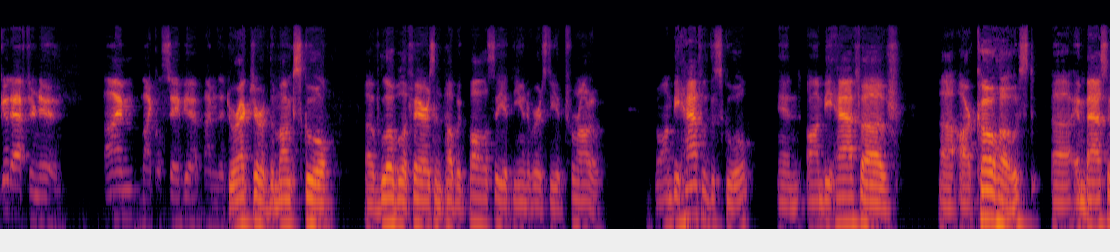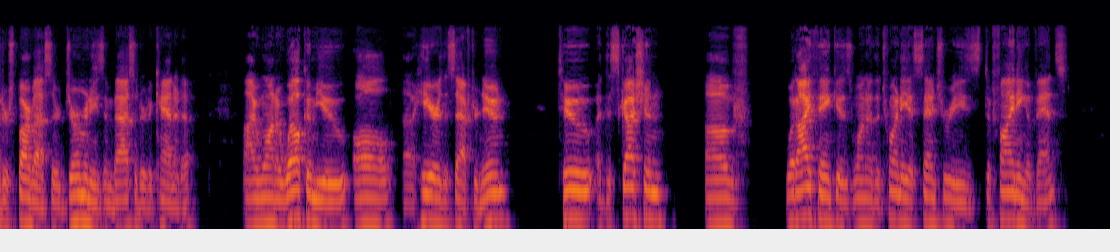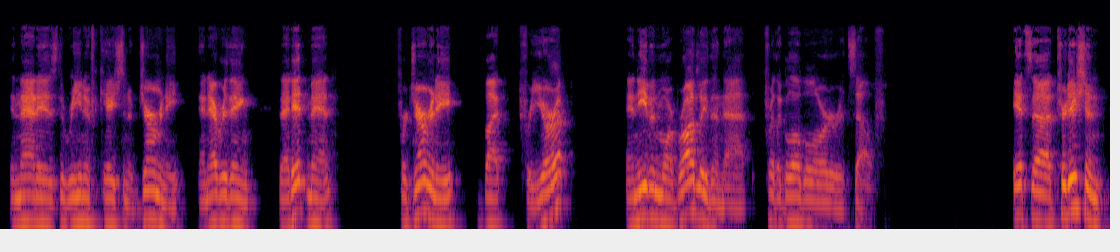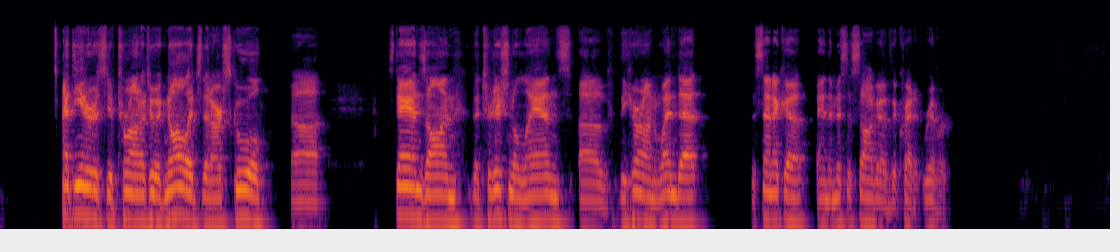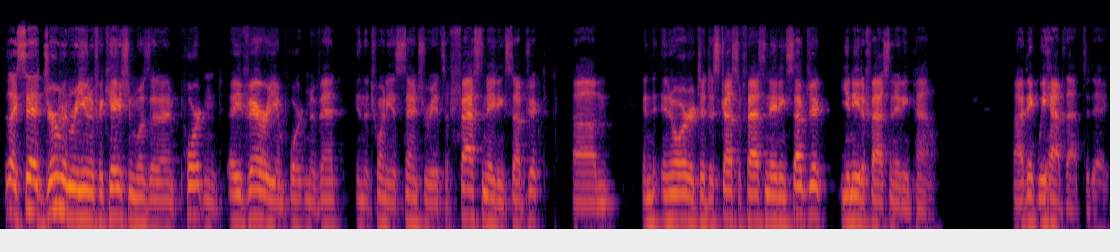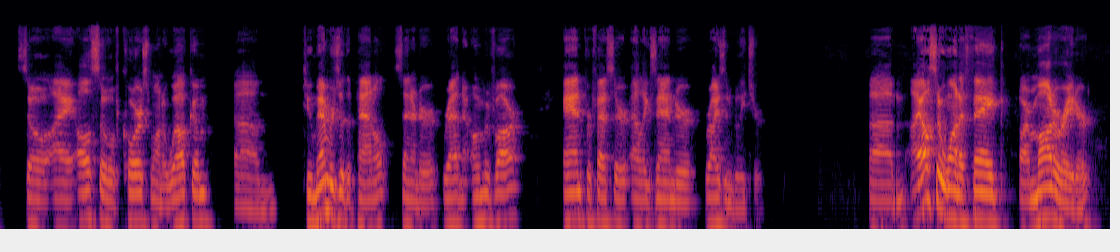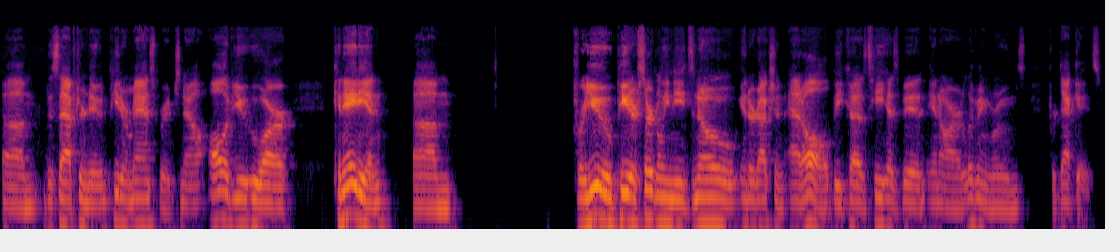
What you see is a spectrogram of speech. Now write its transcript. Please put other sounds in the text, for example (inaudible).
Good afternoon. I'm Michael Sabia. I'm the director of the Munk School of Global Affairs and Public Policy at the University of Toronto. So on behalf of the school and on behalf of uh, our co-host, uh, Ambassador Sparwasser, Germany's ambassador to Canada, I want to welcome you all uh, here this afternoon to a discussion of what I think is one of the 20th century's defining events, and that is the reunification of Germany and everything that it meant for Germany, but for Europe, and even more broadly than that, for the global order itself. It's a tradition at the University of Toronto to acknowledge that our school uh, stands on the traditional lands of the Huron-Wendat, the Seneca, and the Mississauga of the Credit River. As I said, German reunification was an important, a very important event in the 20th century. It's a fascinating subject. Um, and in order to discuss a fascinating subject, you need a fascinating panel. I think we have that today. So I also, of course, want to welcome um, two members of the panel, Senator Ratna Omidvar and Professor Alexander Reisenbichler. Um, I also want to thank our moderator um, this afternoon, Peter Mansbridge. Now, all of you who are Canadian, um, for you, Peter certainly needs no introduction at all because he has been in our living rooms for decades.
